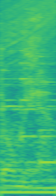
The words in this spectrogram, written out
Show me.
